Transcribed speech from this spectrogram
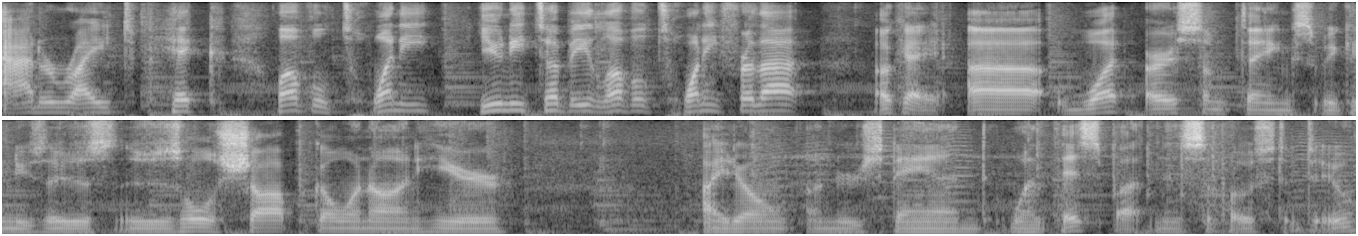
Adurite, pick, level 20. You need to be level 20 for that? Okay, uh, what are some things we can do? There's, there's this whole shop going on here. I don't understand what this button is supposed to do.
